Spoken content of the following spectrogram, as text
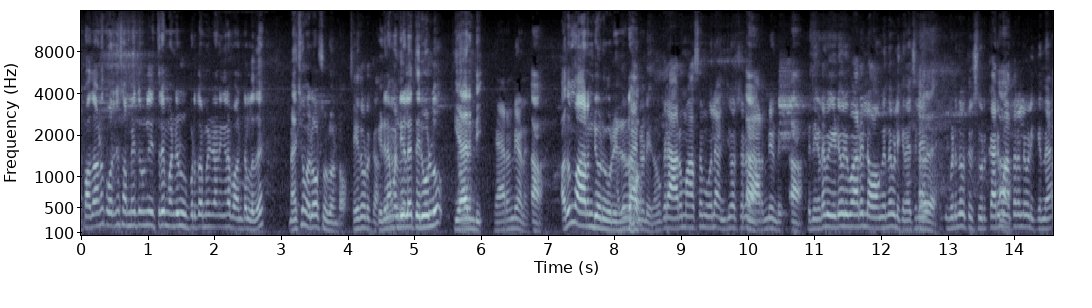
അപ്പോൾ അതാണ് കുറഞ്ഞ സമയത്തിനുള്ളിൽ ഇത്രയും വണ്ടികൾ ഉൾപ്പെടുത്താൻ വേണ്ടിയാണ് ഇങ്ങനെ പറഞ്ഞിട്ടുള്ളത്. മാക്സിമം എല്ലാ വർഷം ഉണ്ടോ? ചെയ്ത് കൊടുക്കാം. ഇടന വണ്ടികളെ തരുള്ളൂ. ഗ്യാരണ്ടി ഗ്യാരണ്ടിയാണ് ആ. അതും വാറന്റിയോട് കൂടി നമുക്ക് ആറ് മാസം മുതൽ അഞ്ച് വർഷം വാറന്റി ഉണ്ട്. നിങ്ങളുടെ വീഡിയോ ഒരുപാട് ലോങ് എന്ന് വിളിക്കുന്നത്. വെച്ചാൽ ഇവിടുന്ന് തൃശ്ശൂർക്കാർ മാത്രമല്ല വിളിക്കുന്നത്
